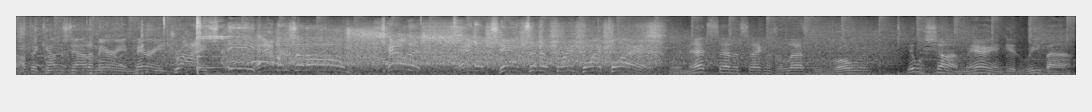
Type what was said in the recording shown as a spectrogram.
Up it comes down to Marion. Marion drives. He hammers it home. Count it. And a chance at a three-point play. When that seven seconds or less was rolling, it was Shawn Marion getting rebounds,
